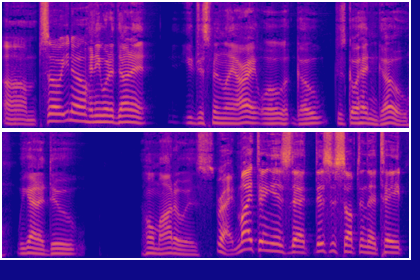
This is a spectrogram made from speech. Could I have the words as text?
Um. So you know, and he would have done it. You just been like, all right, well, go, just go ahead and go. We got to do. The whole motto is Right. My thing is that this is something that Tate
